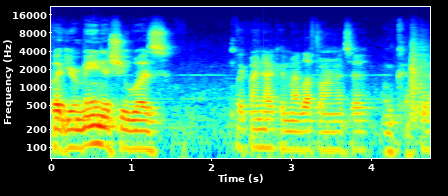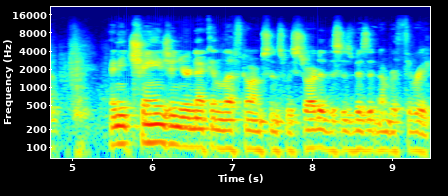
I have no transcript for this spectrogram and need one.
but your main issue was Like my neck and my left arm, I'd say. okay. Yeah. Any change in your neck and left arm since we started? This is visit number three.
